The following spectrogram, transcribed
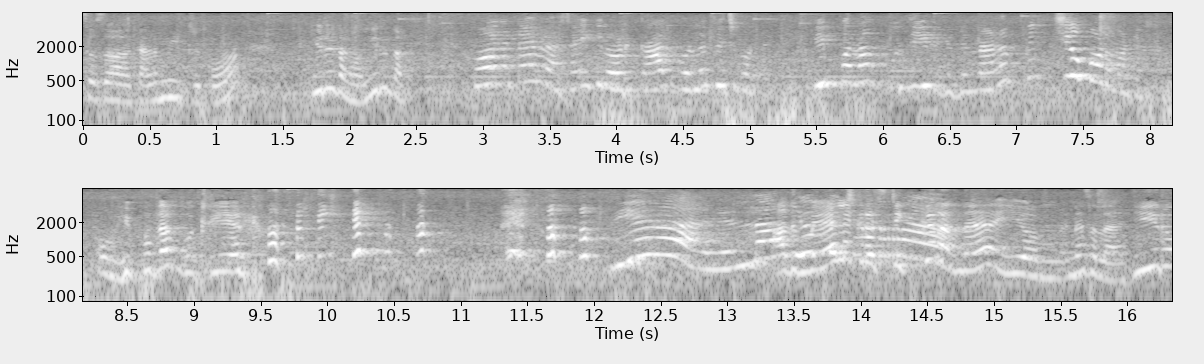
ஸோ ஸோ கிளம்பிட்டு இருக்கோம். இருதாங்க இருதாங்க போன டைம் நான் சைக்கிளோட கால் போடல பிச்சு போட்டேன். இப்போதான் புத்தி இருக்குதுனால பிச்சும் போட மாட்டேன். ஓ இப்போ தான் புத்தியே இருக்கா. அது மேல இருக்கிற ஸ்டிக்கர் அந்த என்ன சொல்ல ஹீரோ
